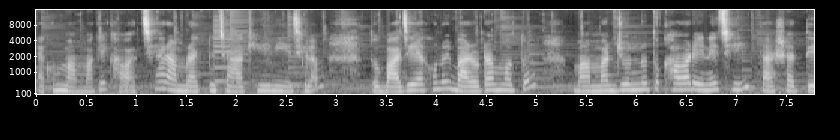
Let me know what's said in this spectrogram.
এখন মাম্মাকে খাওয়াচ্ছি আর আমরা একটু চা খেয়ে নিয়েছিলাম। তো বাজে এখন ওই বারোটার মতন। মাম্মার জন্য তো খাবার এনেছি। তার সাথে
